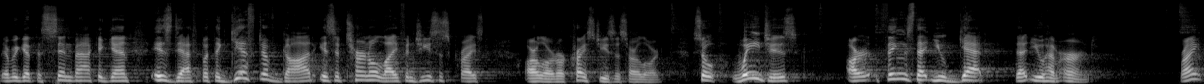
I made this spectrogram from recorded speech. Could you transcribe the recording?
there we get the sin back again, is death, but the gift of God is eternal life in Jesus Christ our Lord, or Christ Jesus our Lord. So, wages are things that you get that you have earned, right?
